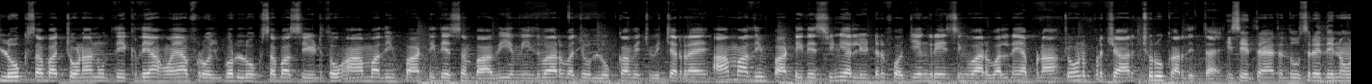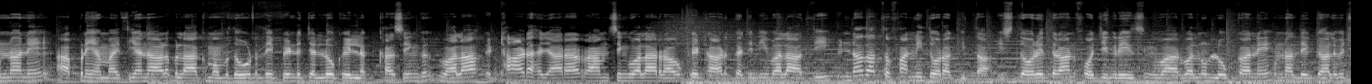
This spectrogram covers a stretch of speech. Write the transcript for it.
ਲੋਕ ਸਭਾ ਚੋਣਾਂ ਨੂੰ ਦੇਖਦਿਆਂ ਹੋਇਆਂ ਫਿਰੋਜ਼ਪੁਰ ਲੋਕ ਸਭਾ ਸੀਟ ਤੋਂ ਆਮ ਆਦਮੀ ਪਾਰਟੀ ਦੇ ਸੰਭਾਵੀ ਉਮੀਦਵਾਰ ਵਜੋਂ ਲੋਕਾਂ ਵਿੱਚ ਵਿਚਰ ਰਹੇ। ਆਮ ਆਦਮੀ ਪਾਰਟੀ ਦੇ ਸੀਨੀਅਰ ਲੀਡਰ ਫੌਜੀ ਅੰਗਰੇਜ਼ ਸਿੰਘ ਵਾਰਵਾਲ ਨੇ ਆਪਣਾ ਚੋਣ ਪ੍ਰਚਾਰ ਸ਼ੁਰੂ ਕਰ ਦਿੱਤਾ ਹੈ। ਇਸੇ ਤਹਿਤ ਦੂਸਰੇ ਦਿਨ ਉਹਨਾਂ ਨੇ ਆਪਣੇ ਹਮਾਇਤੀਆਂ ਨਾਲ ਬਲਾਕ ਮਮਦੋਟ ਦੇ ਪਿੰਡ ਜੱਲੋਕੇ ਲੱਖਾ ਸਿੰਘ ਵਾਲਾ 68000 ਦਾਰਾ ਰਾਮ ਸਿੰਘ ਵਾਲਾ, ਰਾਓ ਕੇ ਠਾੜ ਕਜਨੀ ਵਾਲਾ ਆਦਿ ਪਿੰਡਾਂ ਦਾ ਤੂਫਾਨੀ ਦੌਰਾ ਕੀਤਾ। ਇਸ ਦੌਰੇ ਦੌਰਾਨ ਫੌਜੀ ਅੰਗਰੇਜ਼ ਸਿੰਘ ਵਾਰਵਲ ਨੂੰ ਲੋਕਾਂ ਨੇ ਉਹਨਾਂ ਦੇ ਗਲ ਵਿੱਚ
